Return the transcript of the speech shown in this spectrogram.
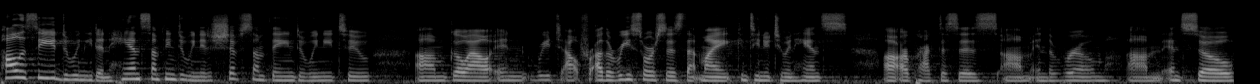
policy? Do we need to enhance something? Do we need to shift something? Do we need to um, go out and reach out for other resources that might continue to enhance uh, our practices um, in the room? Um, and so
